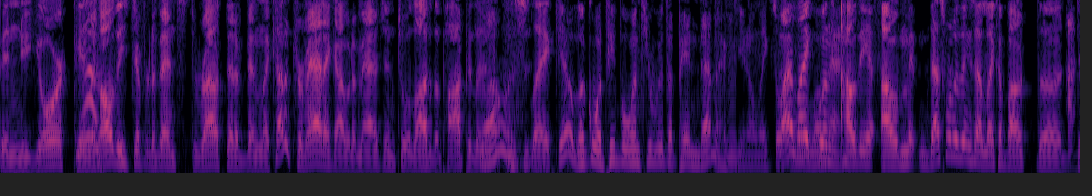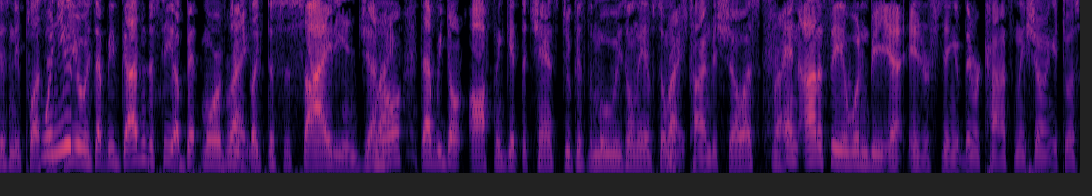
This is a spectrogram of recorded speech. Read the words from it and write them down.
in New York and Yeah. like all these different events throughout that have been like kind of traumatic, I would imagine, to a lot of the populace. well, like- yeah, look at what people went through with the pandemic. Mhm. You know, like so I like when that. how the how, that's one of the things I like about the Disney Plus MCU you- is that we've gotten to see a bit more of Right. just like the society in general that we don't often get the chance to because the movies only have so Right. much time to show us. Right. And honestly, it wouldn't be uh, interesting if they were constantly showing it to us.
